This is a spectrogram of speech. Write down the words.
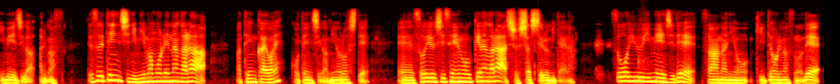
イメージがあります。で、そういう天使に見守れながら、まあ、展開をね、こう天使が見下ろして、えーそういう視線を受けながら出社してるみたいな、そういうイメージでサーナニを聞いておりますので、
